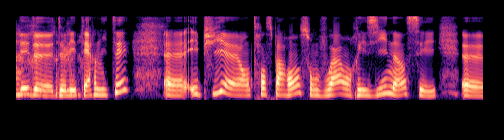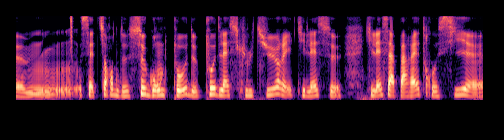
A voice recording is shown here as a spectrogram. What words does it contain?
idée de, de l'éternité. Euh, et puis euh, en transparence, on voit en résine, hein, c'est euh, cette sorte de seconde peau, de peau de la sculpture, et qui laisse qui laisse apparaître aussi euh,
